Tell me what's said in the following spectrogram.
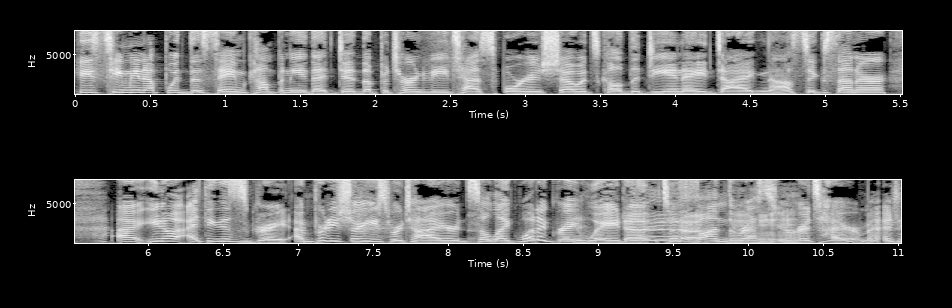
He's teaming up with the same company that did the paternity test for his show. It's called the DNA Diagnostic Center. Uh, you know, I think this is great. I'm pretty sure he's retired. So, like, what a great way to, to fund the rest of your retirement.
